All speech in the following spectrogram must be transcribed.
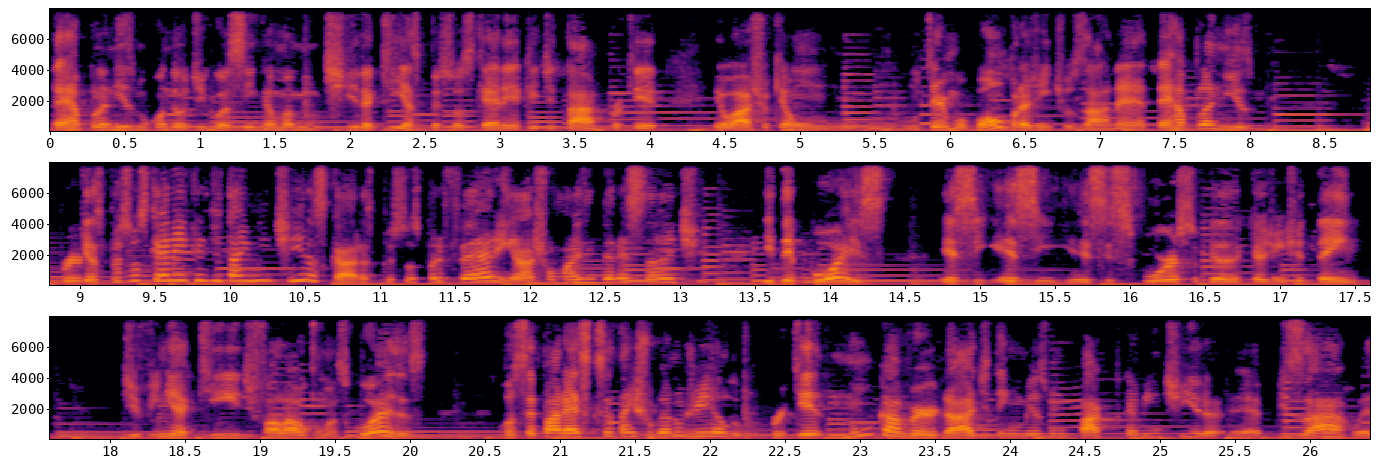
Terraplanismo, quando eu digo assim, que é uma mentira que as pessoas querem acreditar, porque eu acho que é um, um, um termo bom para a gente usar, né? Terraplanismo. Porque as pessoas querem acreditar em mentiras, cara. As pessoas preferem, acham mais interessante. E depois, esse, esse, esse esforço que, que a gente tem de vir aqui, de falar algumas coisas, você parece que você está enxugando gelo, porque nunca a verdade tem o mesmo impacto que a mentira. É bizarro, é,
